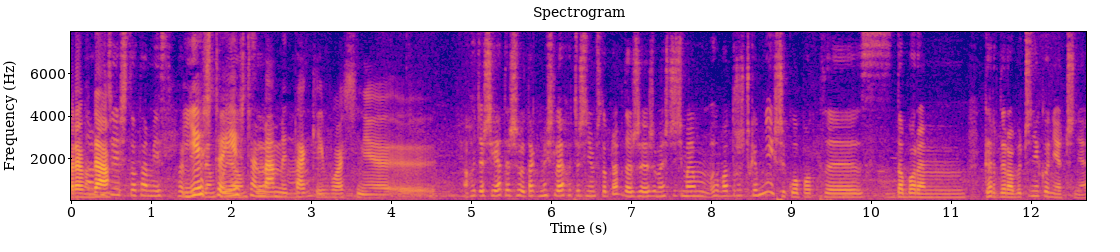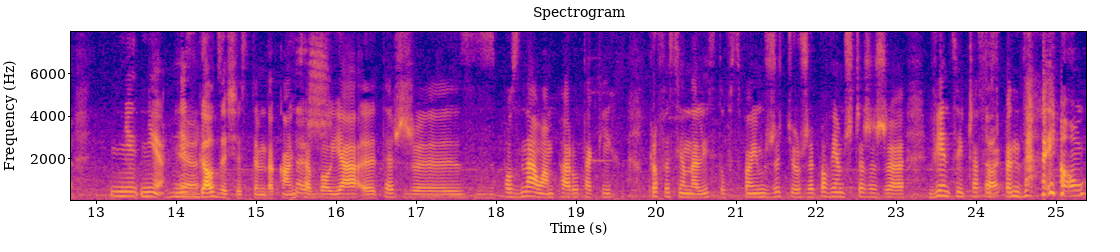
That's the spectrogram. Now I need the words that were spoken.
prawda? No, gdzieś to tam jest pewnie jeszcze, jeszcze mamy Mhm. takie właśnie y, A chociaż ja też tak myślę, chociaż nie wiem, czy to prawda, że, że mężczyźni mają chyba troszeczkę mniejszy kłopot y, z doborem garderoby, czy niekoniecznie? Nie, nie, nie, zgodzę się z tym do końca, Też. bo ja y, też y, poznałam paru takich profesjonalistów w swoim życiu, że powiem szczerze, że więcej czasu Tak. spędzają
